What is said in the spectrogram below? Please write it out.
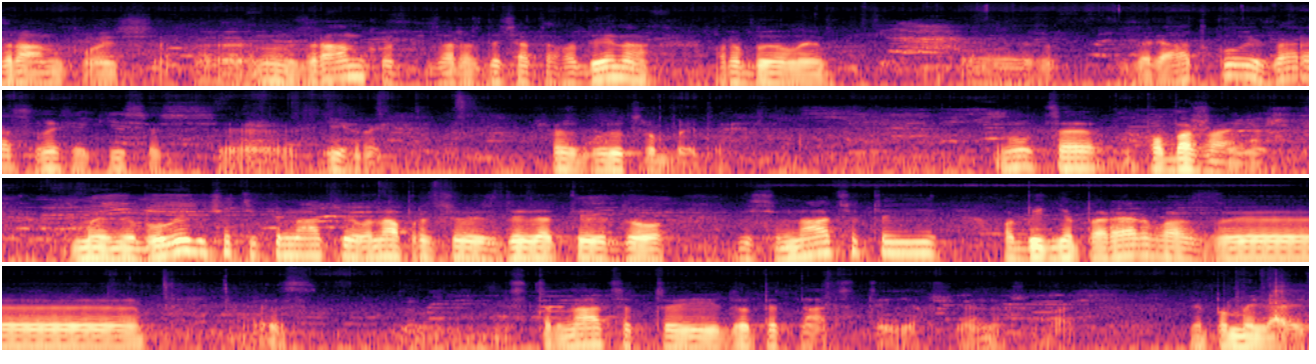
зранку, е, ну, зранку, зараз 10 година, робили е, зарядку і зараз у них якісь ось ігри. Щось будуть робити. Ну, це по бажанню. Ми не були в дитячій кімнаті, вона працює з 9 до 18, обідня перерва з, з- з 13 до 15, якщо я не ошибаюсь. Не помиляюсь.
